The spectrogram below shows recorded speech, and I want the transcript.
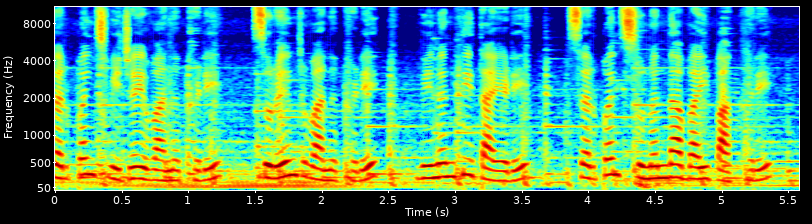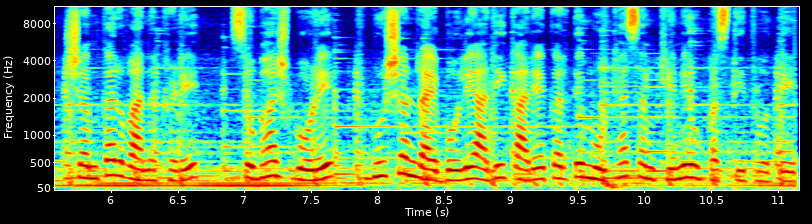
सरपंच विजय वानखडे सुरेंद्र वानखडे विनंती तायडे सरपंच सुनंदाबाई पाखरे शंकर वानखडे सुभाष बोळे भूषण रायबोले आदी कार्यकर्ते मोठ्या संख्येने उपस्थित होते.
